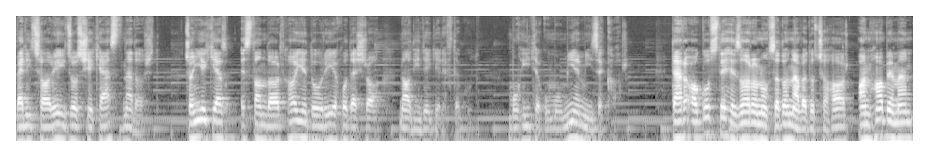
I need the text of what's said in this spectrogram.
ولی چاره ای جز شکست نداشت چون یکی از استانداردهای دوره خودش را نادیده گرفته بود. محیط عمومی میزکار در آگوست 1994 آنها به من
